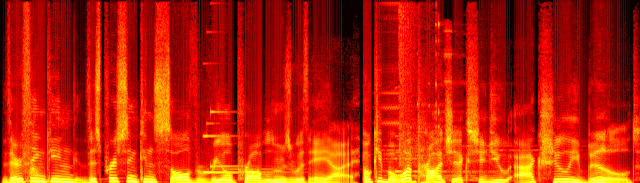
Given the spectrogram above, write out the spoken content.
They're thinking, this person can solve real problems with AI. Okay, but what projects should you actually build?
